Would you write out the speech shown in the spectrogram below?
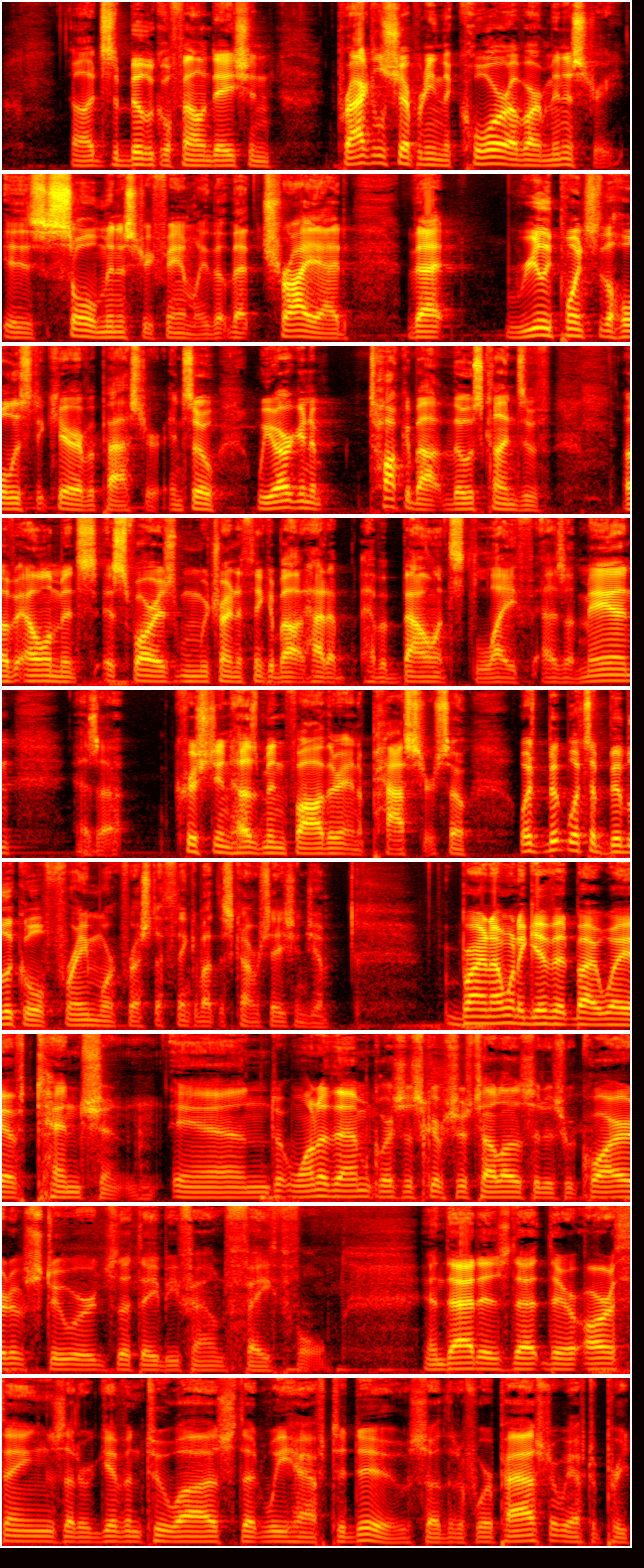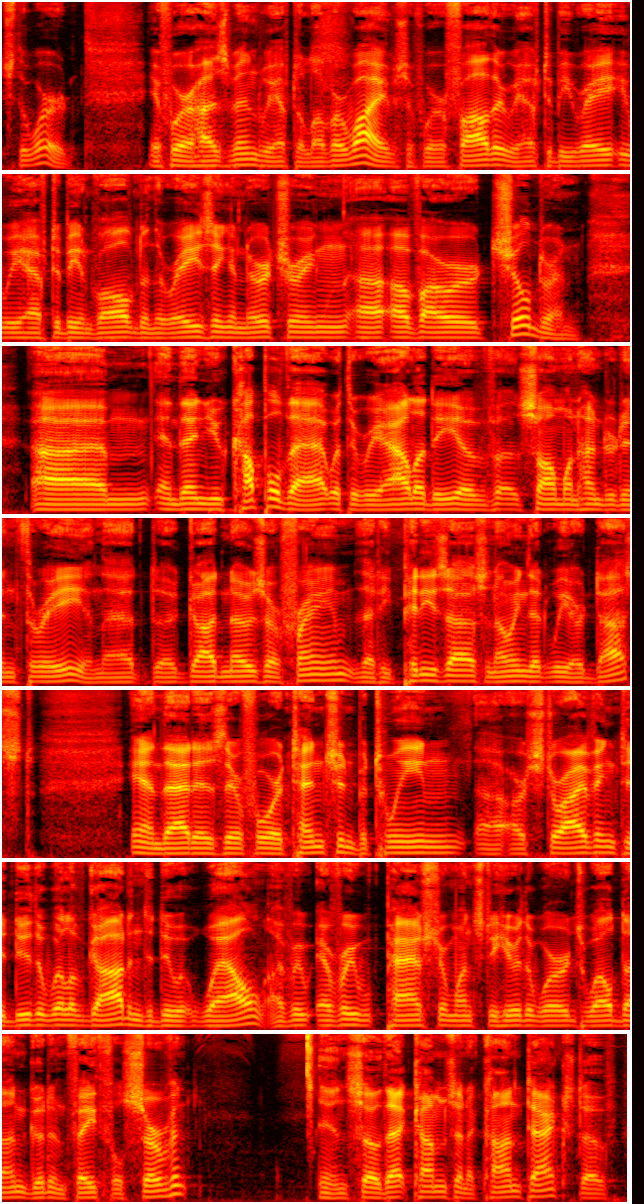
uh, just a biblical foundation, practical shepherding, the core of our ministry is soul ministry family, that, that triad that really points to the holistic care of a pastor. And so we are going to talk about those kinds of of elements as far as when we're trying to think about how to have a balanced life as a man, as a Christian husband, father, and a pastor. So, what, what's a biblical framework for us to think about this conversation, Jim? Brian, I want to give it by way of tension. And one of them, of course, the scriptures tell us it is required of stewards that they be found faithful. And that is that there are things that are given to us that we have to do. So that if we're a pastor, we have to preach the word. If we're a husband, we have to love our wives. If we're a father, we have to be ra- we have to be involved in the raising and nurturing uh, of our children. Um, and then you couple that with the reality of uh, Psalm 103 and that uh, God knows our frame, that He pities us, knowing that we are dust. And that is therefore a tension between uh, our striving to do the will of God and to do it well. Every, every pastor wants to hear the words, Well done, good and faithful servant. And so that comes in a context of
